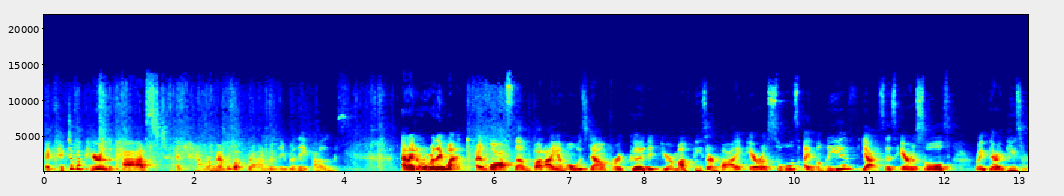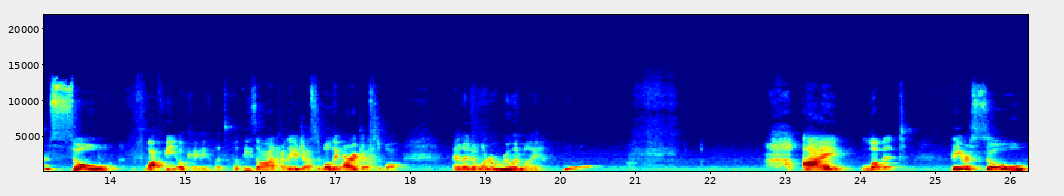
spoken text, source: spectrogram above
I picked up a pair in the past. I can't remember what brand were they. Were they Uggs? And I don't know where they went. I lost them, but I am always down for a good earmuff. These are by Aerosoles, I believe. Yeah, it says Aerosoles right there. These are so fluffy. Okay, let's put these on. Are they adjustable? They are adjustable. And I don't want to ruin my... I love it. They are so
